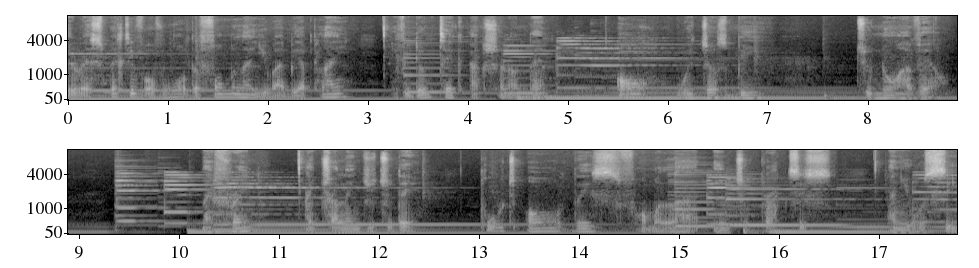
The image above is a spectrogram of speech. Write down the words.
Irrespective of what the formula you might be applying, if you don't take action on them, all will just be to no avail. My friend, I challenge you today. Put all this formula into practice, and you will see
